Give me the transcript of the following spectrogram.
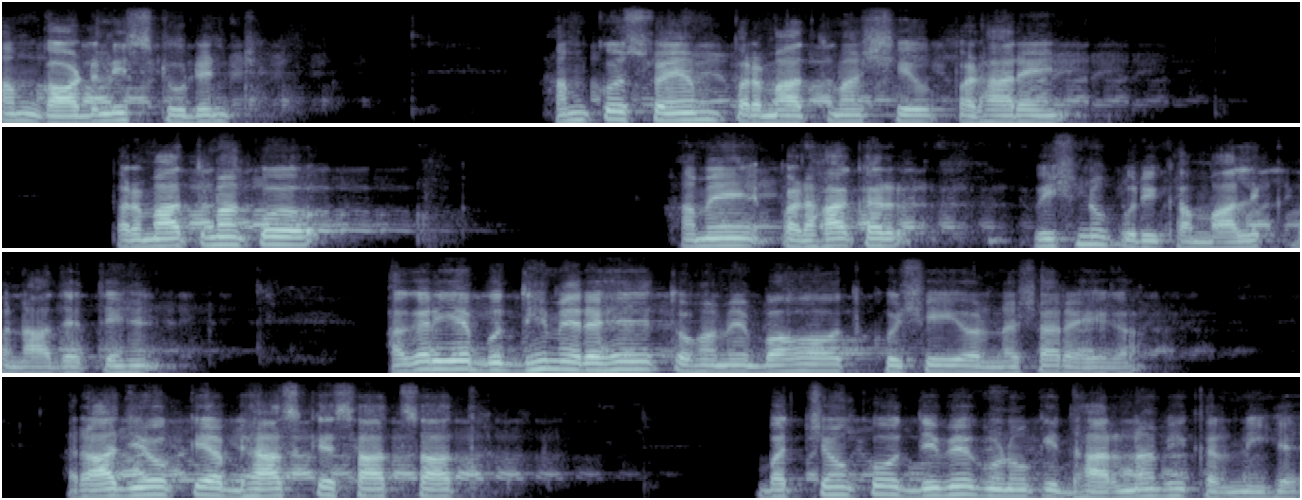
हम गॉडली स्टूडेंट हमको स्वयं परमात्मा शिव पढ़ा रहे हैं। परमात्मा को हमें पढ़ाकर विष्णुपुरी का मालिक बना देते हैं। अगर ये बुद्धि में रहे तो हमें बहुत खुशी और नशा रहेगा। राजयोग के अभ्यास के साथ साथ बच्चों को दिव्य गुणों की धारणा भी करनी है,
